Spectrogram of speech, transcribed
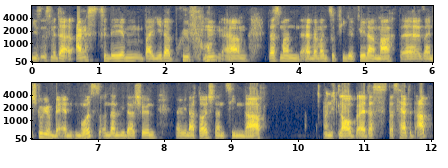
wie es ist, mit der Angst zu leben bei jeder Prüfung, ähm, dass man, äh, wenn man zu viele Fehler macht, äh, sein Studium beenden muss und dann wieder schön irgendwie nach Deutschland ziehen darf. Und ich glaube, äh, das, das härtet ab.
